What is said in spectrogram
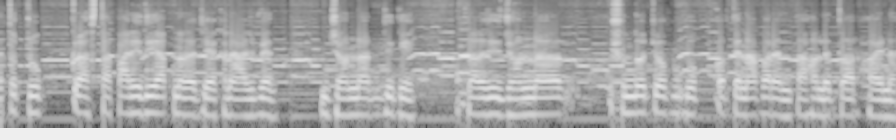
এতটুক রাস্তা পাড়ি দিয়ে আপনারা যে এখানে আসবেন, ঝর্ণার দিকে, আপনারা যদি ঝর্ণার সৌন্দর্য উপভোগ করতে না পারেন, তাহলে তো আর হয় না।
